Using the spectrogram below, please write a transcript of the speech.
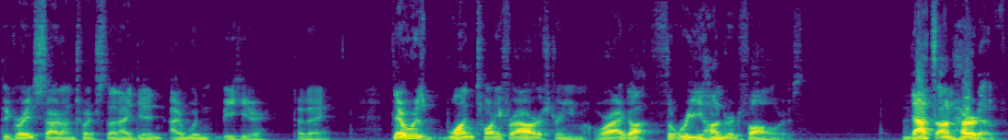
the great start on Twitch that I did, I wouldn't be here today. There was one 24 hour stream where I got 300 followers. That's unheard of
